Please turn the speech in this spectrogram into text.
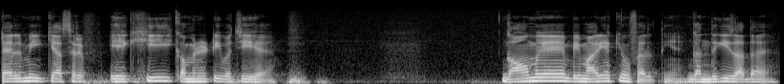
टेल मी क्या सिर्फ़ एक ही कम्युनिटी बची है? गाँव में बीमारियाँ क्यों फैलती हैं? गंदगी ज़्यादा है।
